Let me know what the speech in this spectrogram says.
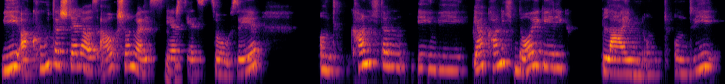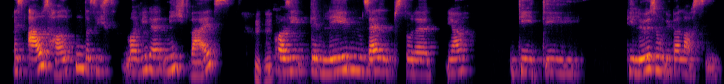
wie akuter stelle als auch schon, weil ich es mhm. erst jetzt so sehe. Und kann ich dann irgendwie, ja, kann ich neugierig bleiben und, und wie es aushalten, dass ich es mal wieder nicht weiß, mhm. quasi dem Leben selbst oder ja, die, die, die Lösung überlassen.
